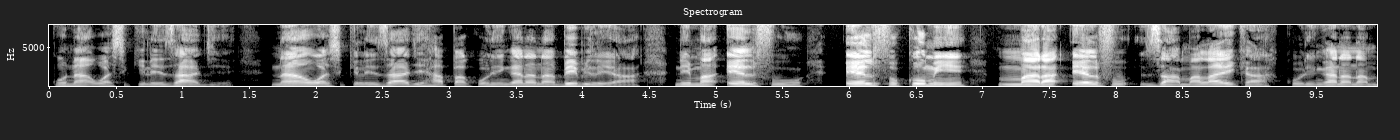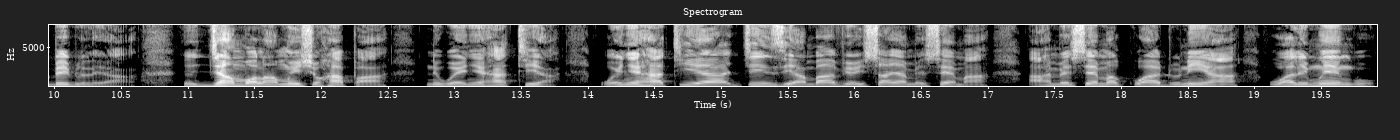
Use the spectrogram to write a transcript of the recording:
Kuna wasikilizaji. Nao wasikilizaji hapa kulingana na biblia ni maelfu elfu kumi mara elfu za malaika kulingana na biblia. Jambo la mwisho hapa ni wenye hatia. Wenye hatia jinsi ambavyo isaya amesema amesema kuwa dunia walimwengu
